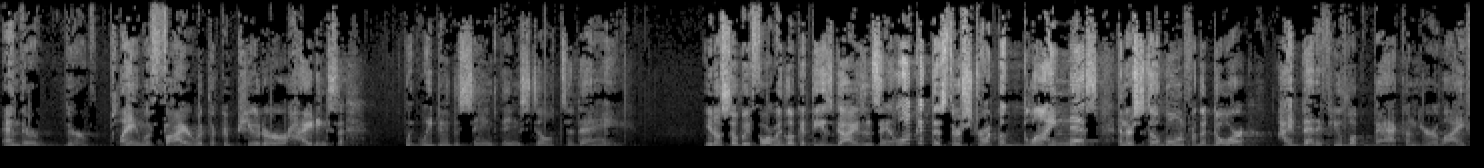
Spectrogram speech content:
and they're they're playing with fire with their computer or hiding stuff we, we do the same thing still today. You know, so before we look at these guys and say, look at this, they're struck with blindness and they're still going for the door. I bet if you look back on your life,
